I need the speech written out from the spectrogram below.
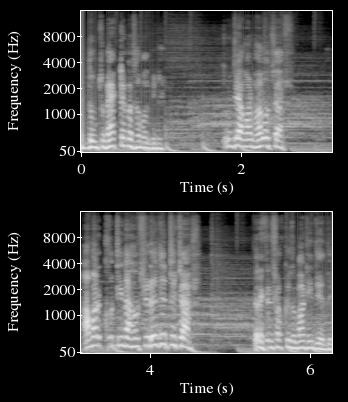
একদম তুমি একটা কথা বলবি না। তুমি যে আমার ভালো চাস, আমার ক্ষতি না হোক সেটা যে তুই চাস, তাহলে সবকিছু মাটি দিয়ে দে।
